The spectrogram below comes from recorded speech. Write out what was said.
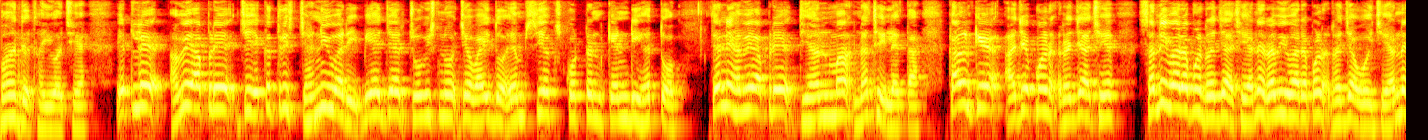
બંધ થયો છે. એટલે હવે આપણે જે એકત્રીસ જાન્યુઆરી બે હજાર ચોવીસનો જે વાયદો એમસીએક્સ કોટન કેન્ડી હતો તેને હવે આપણે ધ્યાનમાં નથી લેતા. કારણ કે આજે પણ રજા છે, શનિવારે પણ રજા છે અને રવિવારે પણ રજા હોય છે અને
